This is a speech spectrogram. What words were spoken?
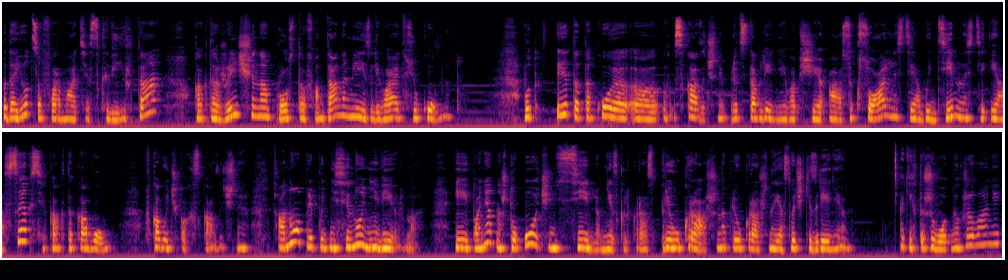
подается в формате сквирта, когда женщина просто фонтанами изливает всю комнату. Вот это такое э, сказочное представление вообще о сексуальности, об интимности и о сексе как таковом, в кавычках сказочное, оно преподнесено неверно – и понятно, что очень сильно, в несколько раз приукрашено, приукрашено я с точки зрения каких-то животных желаний,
